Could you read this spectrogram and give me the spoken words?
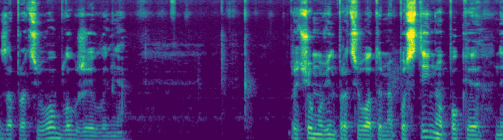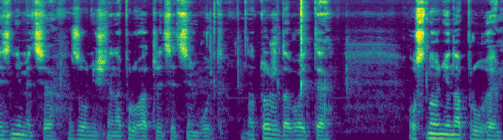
Запрацював блок живлення. Причому він працюватиме постійно, поки не зніметься зовнішня напруга 37 вольт. Отож, давайте основні напруги.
